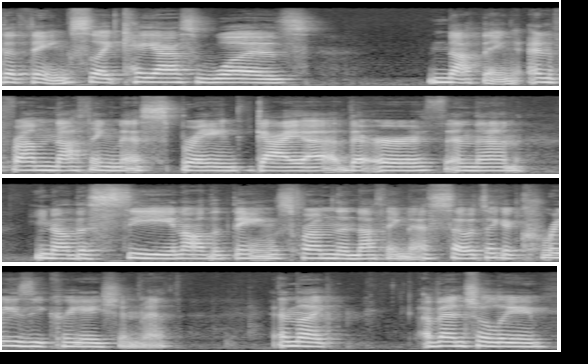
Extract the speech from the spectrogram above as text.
the things. Like chaos was nothing. And from nothingness sprang gaia the earth and then you know the sea and all the things from the nothingness. So it's like a crazy creation myth. And like eventually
